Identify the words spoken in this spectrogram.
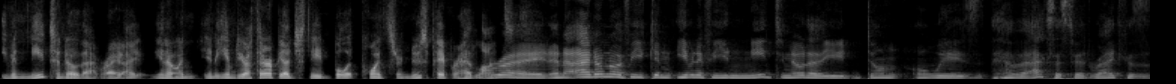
even need to know that right? I you know in, in emdr therapy i just need bullet points or newspaper headlines. Right and i don't know if you can even if you need to know that you don't always have access to it right? Because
